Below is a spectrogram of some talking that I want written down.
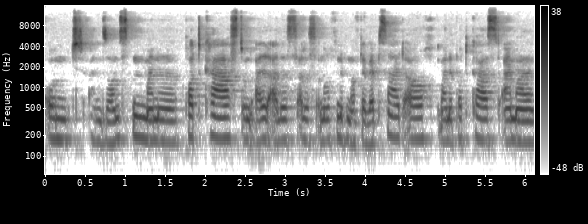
und ansonsten meine Podcast und all, alles, alles andere findet man auf der Website auch. Meine Podcast einmal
